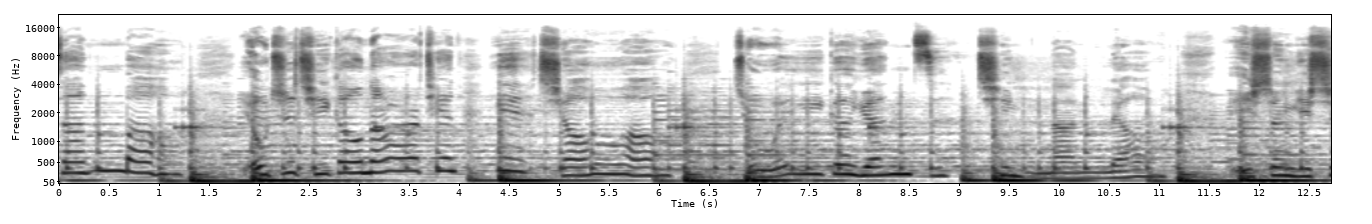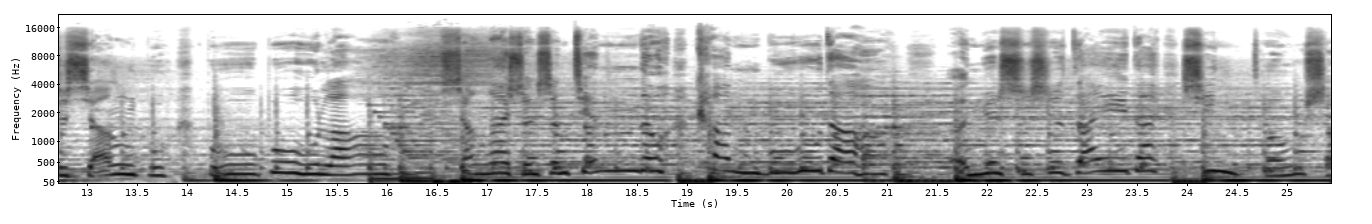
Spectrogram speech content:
单薄，有志气高，哪天也骄傲。就为一个缘字，情难了。一生一世相补，补不老。相爱深深，天都。看不到恩怨世世代代心头烧，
